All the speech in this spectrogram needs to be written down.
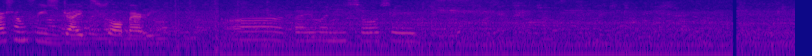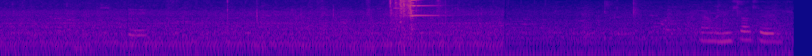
Para siyang freeze-dried strawberry. Ah, Taiwanese sausage. Taiwanese sausage.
